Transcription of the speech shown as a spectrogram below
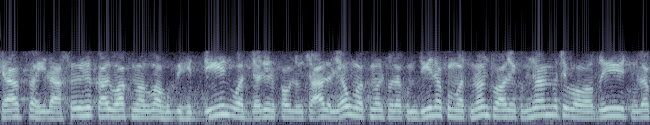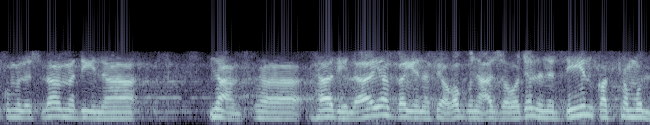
كافة إلى آخره قال وأكمل الله به الدين. والدليل قوله تعالى اليوم أكملت لكم دينكم وأتممت عليكم نعمتي ورضيت لكم الإسلام دينا. نعم هذه الآية بين فيها ربنا عز وجل أن الدين قد كمل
